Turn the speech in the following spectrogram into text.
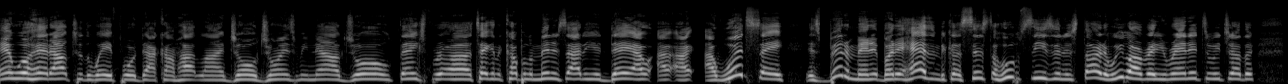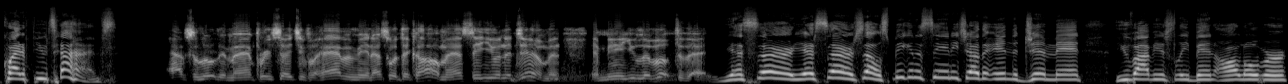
And we'll head out to the wave4.com hotline. Joel joins me now. Joel, thanks for uh, taking a couple of minutes out of your day. I, I I would say it's been a minute, but it hasn't because since the hoop season has started, we've already ran into each other quite a few times. Absolutely, man. Appreciate you for having me. And that's what they call, man. See you in the gym. And, and me and you live up to that. Yes, sir. Yes, sir. So, speaking of seeing each other in the gym, man, you've obviously been all over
